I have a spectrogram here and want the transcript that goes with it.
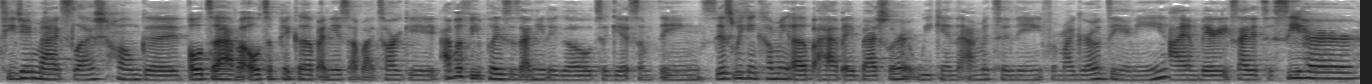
TJ Maxx slash Home Goods. Ulta, I have an Ulta pickup. I need to stop by Target I have a few places I need to go to get some things. This weekend coming up, I have a bachelorette weekend that I'm attending for my girl Danny. I am very excited to see her.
